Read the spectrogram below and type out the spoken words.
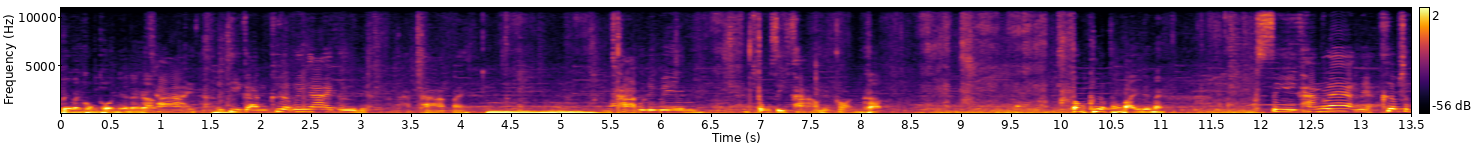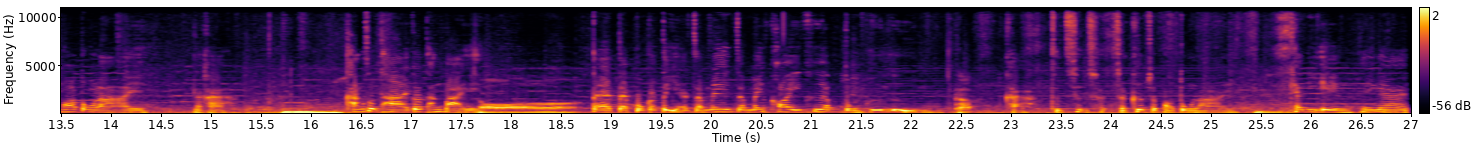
เพื่อให้มันคงทนเนี่ยนะครับ ใช่ค่ะ วิธีการเคลือบง่ายๆ คือเนี่ยทาไปอืมทาบริเวณตรงสีขาวนี่ก่อน ครับ ต้องเคลือบทั้งใบเลยไหมสี่ครั้งแรกเนี่ยเคลือบเฉพาะตรงลายนะคะ ครั้งสุดท้ายก็ทั้งใบ อ๋อ แต่แต่ปกติอะจะไม่จะไม่ค่อยเคลือบตรงพื้นอื่นครับ ค่ะจะจะจะจะเคลือบเฉพาะตรงลาย แค่นี้เองง่าย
